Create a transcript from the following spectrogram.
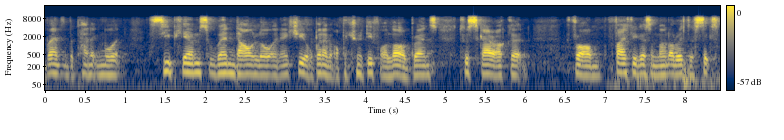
went into panic mode. C_P_Ms went down low and actually opened up an opportunity for a lot of brands to skyrocket from five figures a month all the way to six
